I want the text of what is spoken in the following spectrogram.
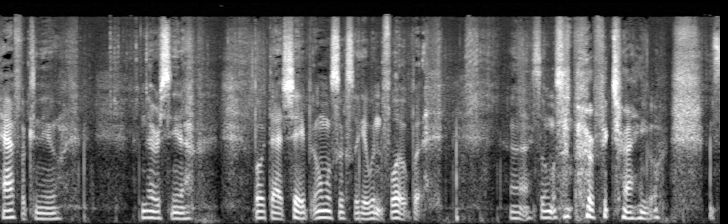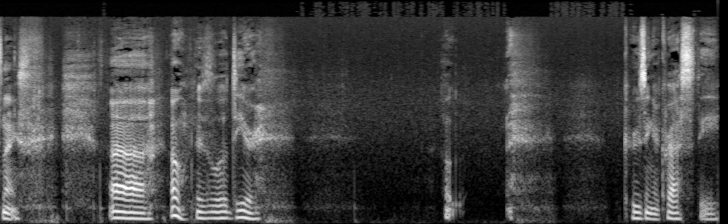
half a canoe. I've never seen a boat that shape. It almost looks like it wouldn't float, but uh, it's almost a perfect triangle. It's nice. Uh, oh, there's a little deer. Oh, cruising across the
